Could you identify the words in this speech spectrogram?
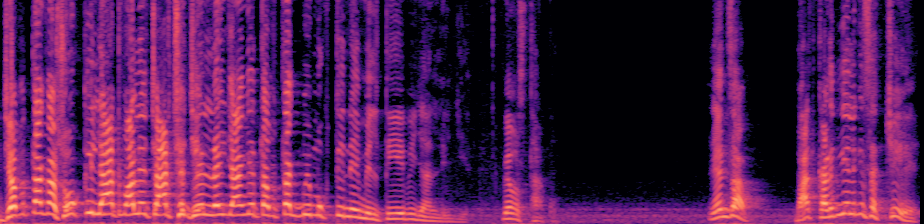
जब तक अशोक की लाट वाले चार छह जेल नहीं जाएँगे, तब तक भी मुक्ति नहीं मिलती, ये भी जान लीजिए, व्यवस्था को। जैन साहब, बात कड़वी है, लेकिन सच्ची है।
